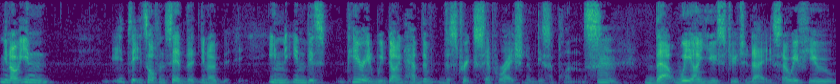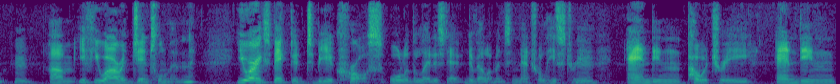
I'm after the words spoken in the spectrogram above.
you know in it's it's often said that you know in in this period we don't have the the strict separation of disciplines mm. that we are used to today. So if you um, if you are a gentleman. You are expected to be across all of the latest de- developments in natural history and in poetry and in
